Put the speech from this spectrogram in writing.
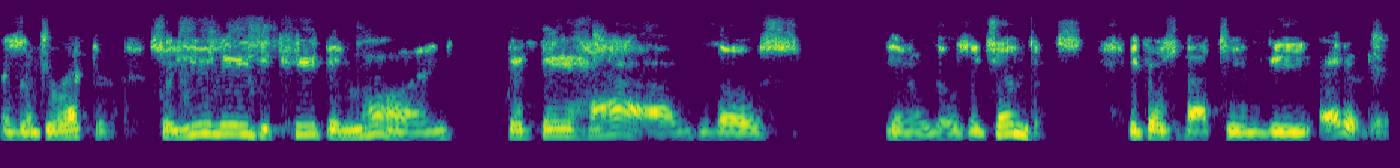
as a director. So you need to keep in mind that they have those, you know, those agendas. It goes back to the editor.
